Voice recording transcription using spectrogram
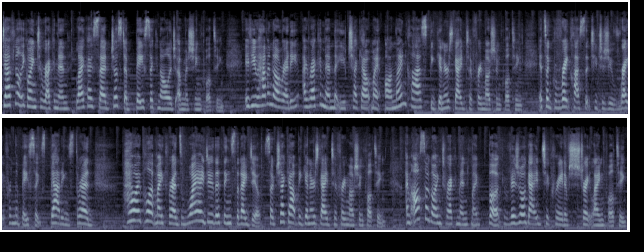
definitely going to recommend, like I said, just a basic knowledge of machine quilting. If you haven't already, I recommend that you check out my online class, Beginner's Guide to Free Motion Quilting. It's a great class that teaches you right from the basics, battings, thread, how I pull up my threads, why I do the things that I do. So check out Beginner's Guide to Free Motion Quilting. I'm also going to recommend my book, Visual Guide to Creative Straight Line Quilting.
